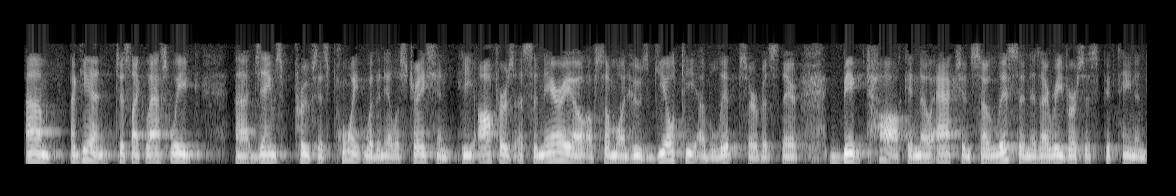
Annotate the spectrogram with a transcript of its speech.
Um, again, just like last week, uh, James proves his point with an illustration. He offers a scenario of someone who's guilty of lip service, their big talk and no action. So listen as I read verses 15 and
